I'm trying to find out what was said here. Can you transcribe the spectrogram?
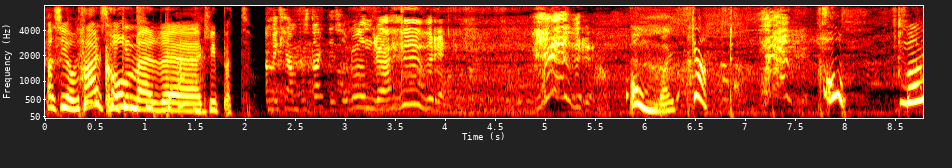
Alltså jag vet Här inte kommer eh, klippet. med kamp och slaktis och då undrar jag hur? Hur? Oh my god! Oh my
